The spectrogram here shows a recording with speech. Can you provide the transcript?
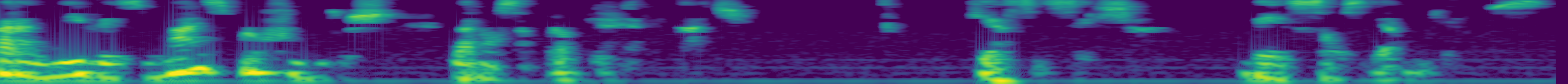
para níveis mais profundos da nossa própria realidade. Que assim seja. Bênçãos de amor e.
